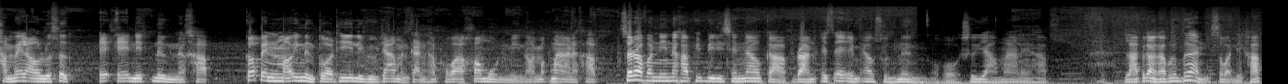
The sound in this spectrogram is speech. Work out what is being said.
ทำให้เรารู้สึกเอ๊ะนิดนึงนะครับ ก็เป็นเมาส์อีกหนึ่งตัวที่รีวิวยากเหมือนกันครับ เพราะว่าข้อมูลมีน้อยมากๆนะครับสำหรับวันนี้นะครับ PBD Channel กับ Run SAML 01โอ้โหชื่อยาวมากเลยครับ ลาไปก่อนครับเพื่อนๆ สวัสดีครับ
